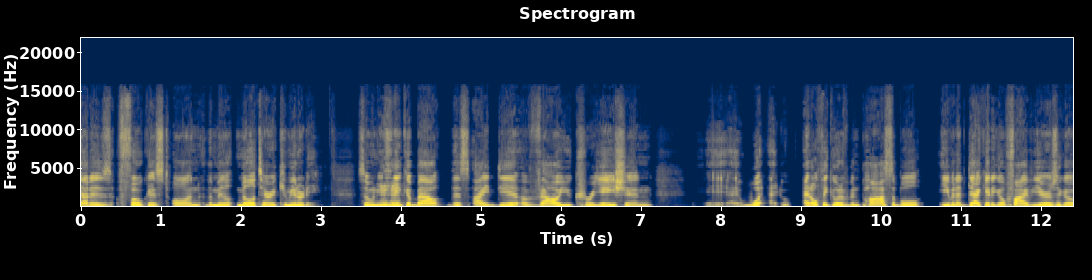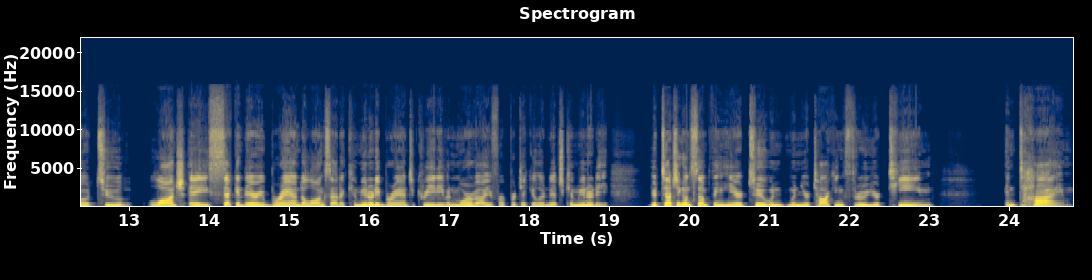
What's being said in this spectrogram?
that is focused on the mil- military community. So when you mm-hmm. think about this idea of value creation, eh, what I don't think it would have been possible even a decade ago, five years ago, to launch a secondary brand alongside a community brand to create even more value for a particular niche community. You're touching on something here too when when you're talking through your team and time.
